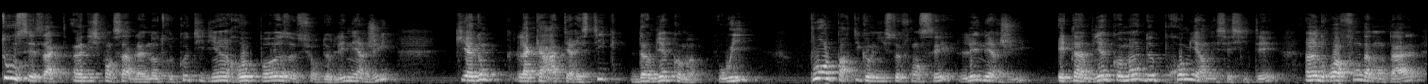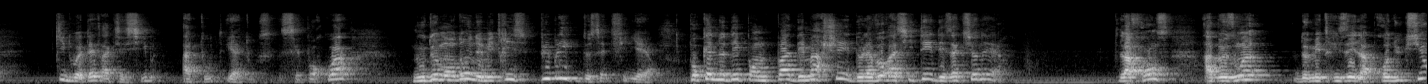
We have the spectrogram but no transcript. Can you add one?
tous ces actes indispensables à notre quotidien reposent sur de l'énergie qui a donc la caractéristique d'un bien commun. Oui, pour le Parti communiste français, l'énergie est un bien commun de première nécessité, un droit fondamental qui doit être accessible à toutes et à tous. C'est pourquoi nous demandons une maîtrise publique de cette filière, pour qu'elle ne dépende pas des marchés, de la voracité des actionnaires. La France a besoin de maîtriser la production,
